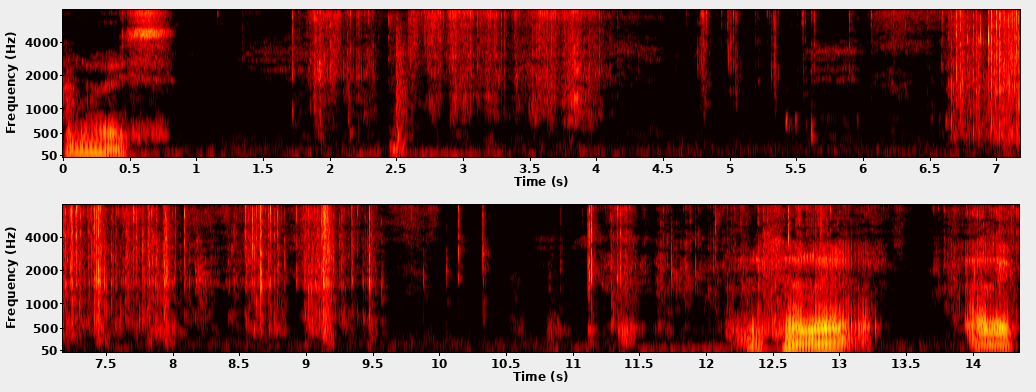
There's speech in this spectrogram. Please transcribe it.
নাইস এখানে আরেকটা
